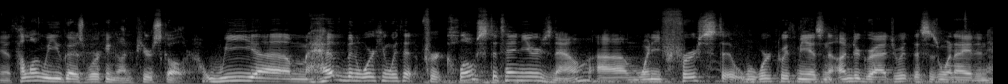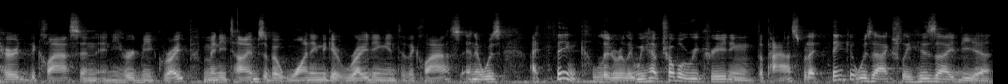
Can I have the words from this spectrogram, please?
Yes. How long were you guys working on Peer Scholar? We um, have been working with it for close to 10 years now. Um, when he first worked with me as an undergraduate, this is when I had inherited the class, and, and he heard me gripe many times about wanting to get writing into the class. And it was, I think, literally, we have trouble recreating the past, but I think it was actually his idea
